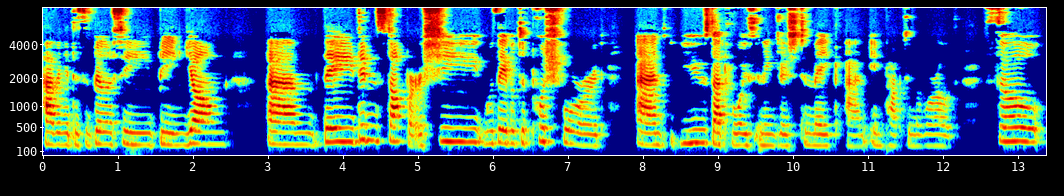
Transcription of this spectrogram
having a disability, being young, um, they didn't stop her. She was able to push forward and use that voice in English to make an impact in the world. So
